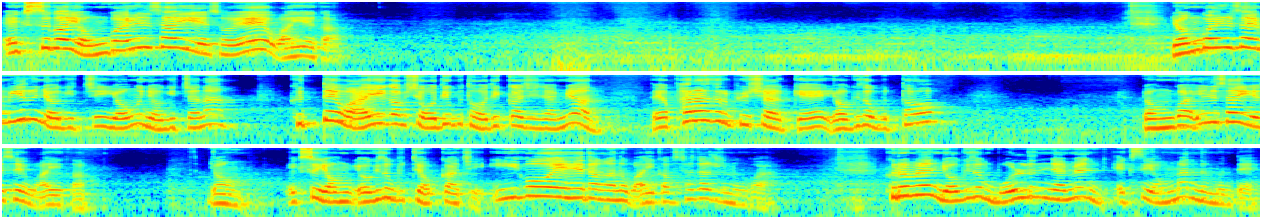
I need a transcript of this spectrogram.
x가 0과 1 사이에서의 y의 값 영과 1 사이면 1은 여기 있지 0은 여기 있잖아. 그때 y 값이 어디부터 어디까지냐면 내가 파란색으로 표시할게. 여기서부터 0과 1 사이에서의 y 값. 0, x 0 여기서부터 여기까지. 이거에 해당하는 y 값 찾아주는 거야. 그러면 여기서 뭘 넣냐면 x 0만 넣으면 돼.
